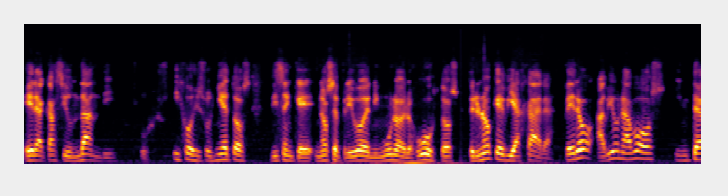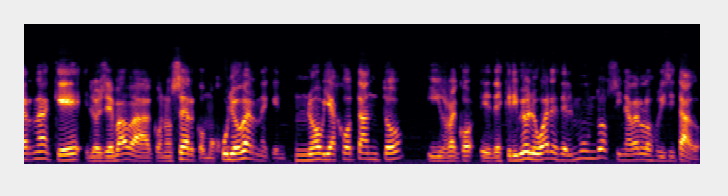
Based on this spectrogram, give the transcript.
era casi un dandy. Sus hijos y sus nietos dicen que no se privó de ninguno de los gustos, pero no que viajara. Pero había una voz interna que lo llevaba a conocer como Julio Verne, que no viajó tanto y eh, describió lugares del mundo sin haberlos visitado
